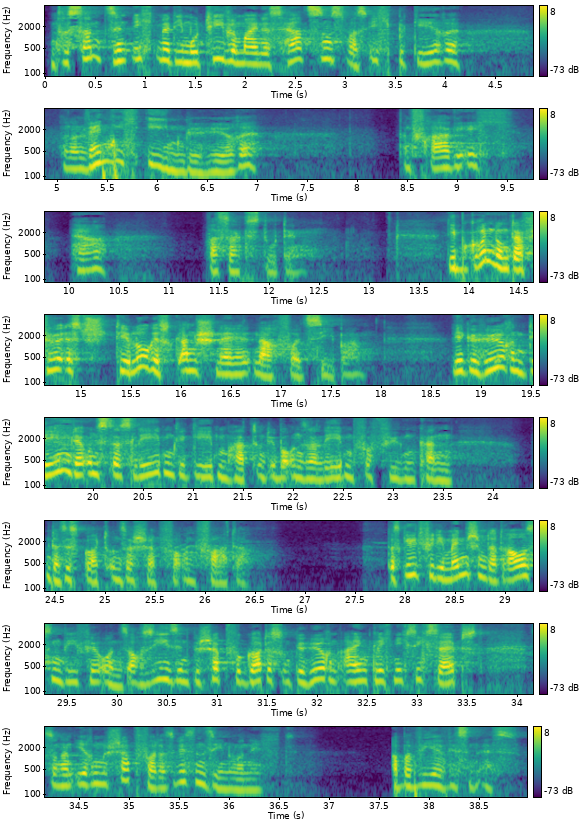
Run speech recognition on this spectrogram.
Interessant sind nicht mehr die Motive meines Herzens, was ich begehre, sondern wenn ich ihm gehöre, dann frage ich, Herr, was sagst du denn? Die Begründung dafür ist theologisch ganz schnell nachvollziehbar. Wir gehören dem, der uns das Leben gegeben hat und über unser Leben verfügen kann. Und das ist Gott, unser Schöpfer und Vater. Das gilt für die Menschen da draußen wie für uns. Auch sie sind Geschöpfe Gottes und gehören eigentlich nicht sich selbst, sondern ihrem Schöpfer. Das wissen sie nur nicht. Aber wir wissen es.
